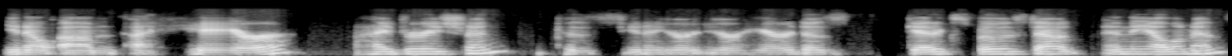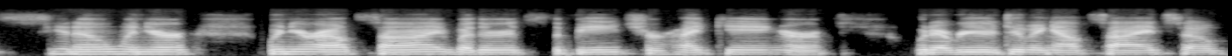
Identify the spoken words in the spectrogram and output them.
you know, um, a hair hydration because you know your your hair does get exposed out in the elements. You know, when you're when you're outside, whether it's the beach or hiking or whatever you're doing outside. So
